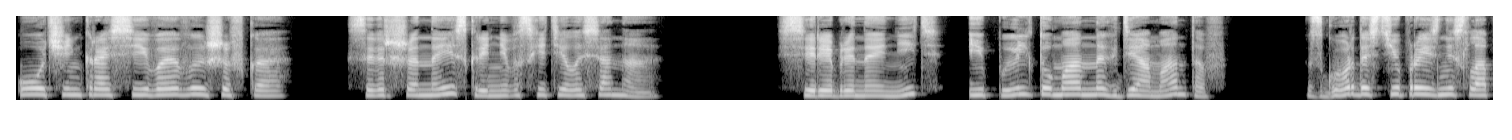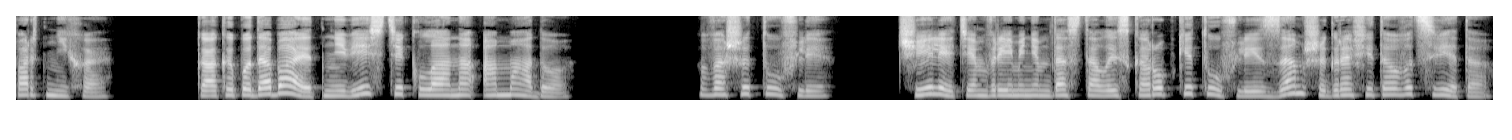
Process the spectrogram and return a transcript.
«Очень красивая вышивка», — совершенно искренне восхитилась она. «Серебряная нить и пыль туманных диамантов», — с гордостью произнесла портниха, «как и подобает невесте клана Амадо». «Ваши туфли». Челия тем временем достала из коробки туфли из замши графитового цвета,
